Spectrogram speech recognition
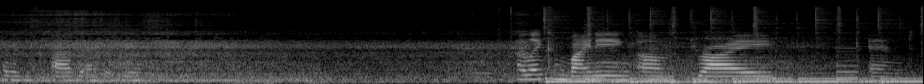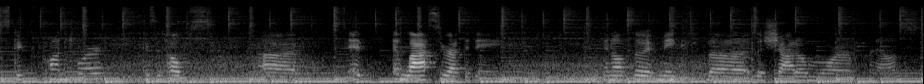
kind of just add the emphasis. I like combining um, dry and stick contour because it helps. Uh, it it lasts throughout the day, and also it makes the the shadow more pronounced.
